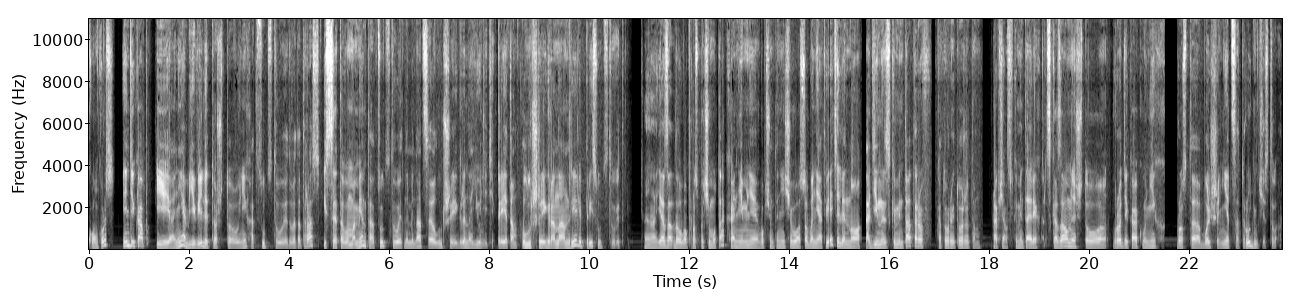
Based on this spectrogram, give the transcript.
конкурс Индикап, и они объявили то, что у них отсутствует в этот раз, и с этого момента отсутствует номинация лучшей игры на Unity. При этом лучшая игра на Unreal присутствует. Э, я задал вопрос, почему так. Они мне, в общем-то, ничего особо не ответили, но один из комментаторов, который тоже там общался в комментариях, сказал мне, что вроде как у них просто больше нет сотрудничества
